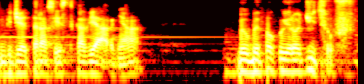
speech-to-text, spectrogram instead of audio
gdzie teraz jest kawiarnia, byłby pokój rodziców,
